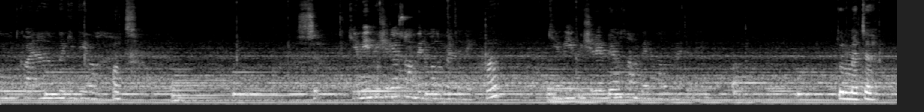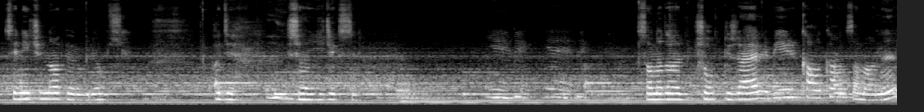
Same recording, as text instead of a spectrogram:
Umut kaynağında gidiyor. At. Dur Mete. Senin için ne yapıyorum biliyor musun? Hadi. Sen yiyeceksin. Sana da çok güzel bir kalkan zamanı.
